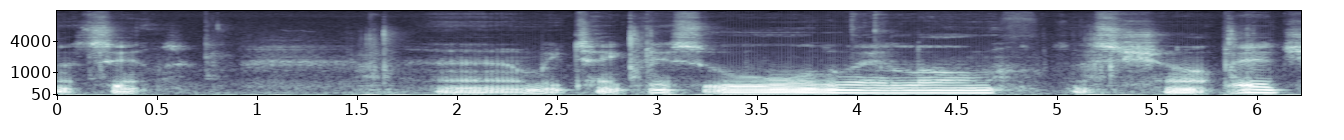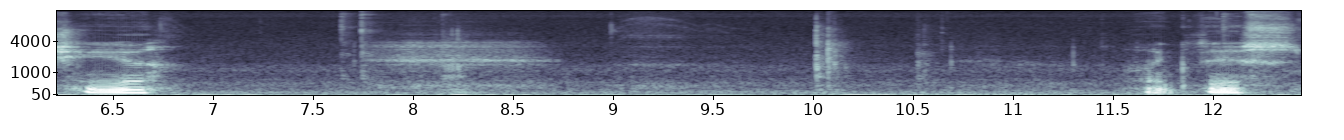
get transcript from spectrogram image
That's it. And we take this all the way along this sharp edge here. Like this.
